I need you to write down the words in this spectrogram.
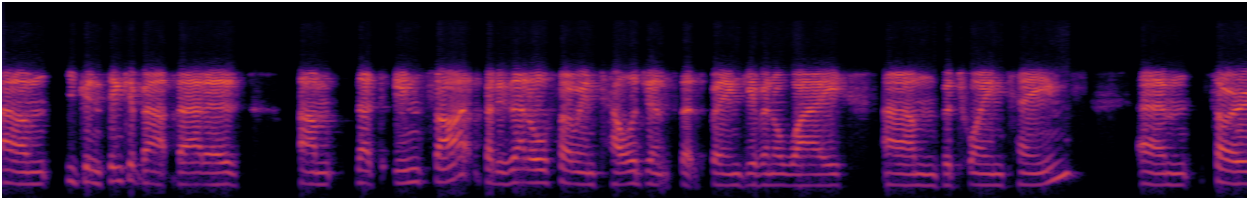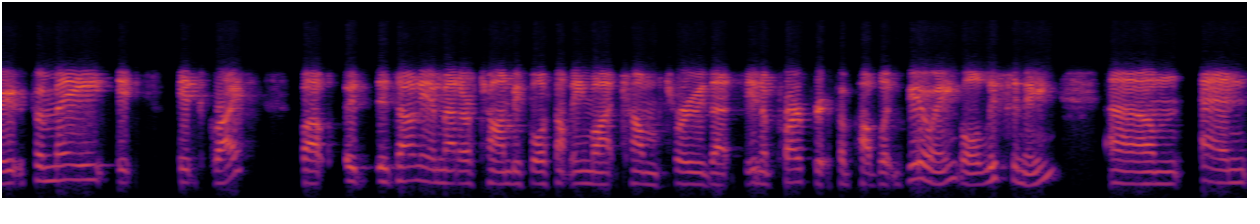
um, you can think about that as um, that's insight, but is that also intelligence that's being given away um, between teams? Um, so for me, it's it's great, but it, it's only a matter of time before something might come through that's inappropriate for public viewing or listening, um, and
